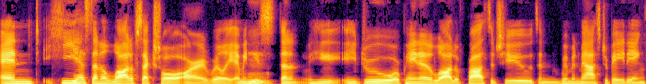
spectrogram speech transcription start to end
and he has done a lot of sexual art. Really, I mean, Mm. he's done he he drew or painted a lot of prostitutes and women masturbating.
